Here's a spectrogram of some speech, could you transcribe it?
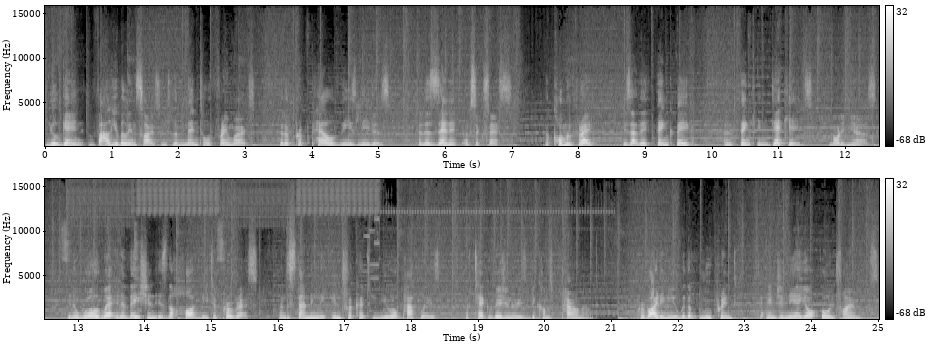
you'll gain valuable insights into the mental frameworks that have propelled these leaders to the zenith of success. The common thread is that they think big and think in decades, not in years. In a world where innovation is the heartbeat of progress, understanding the intricate neural pathways of tech visionaries becomes paramount, providing you with a blueprint to engineer your own triumphs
